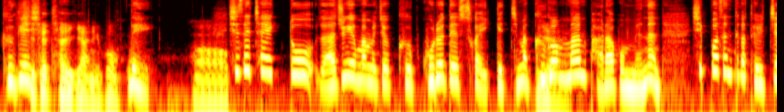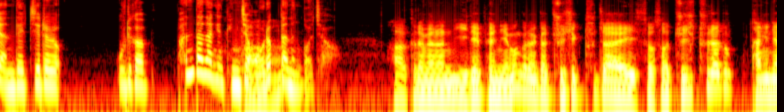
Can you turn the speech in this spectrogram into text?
그게 시세 차익이 아니고 네. 어. 시세 차익도 나중에 보면 이제 그 고려될 수가 있겠지만 그것만 예. 바라보면은 10%가 될지 안 될지를 우리가 판단하기는 굉장히 아. 어렵다는 거죠. 아 그러면은 이 대표님은 그러니까 주식 투자에 있어서 주식 투자도 당연히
